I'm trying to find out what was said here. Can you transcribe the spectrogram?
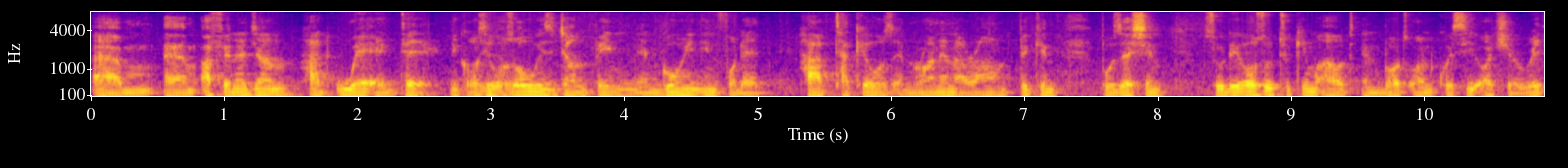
um, um, Afena-Gyan had wear and tear because yeah. he was always jumping and going in for the hard tackles and running around, picking possession. So they also took him out and brought on Kwasi Okyere Wriedt.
